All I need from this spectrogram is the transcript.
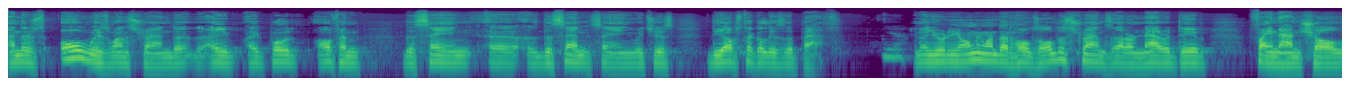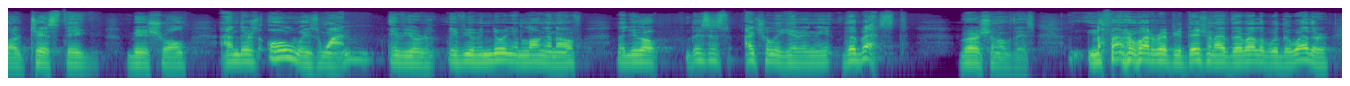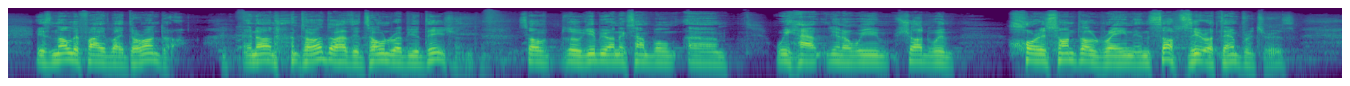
and there's always one strand. I, I quote often the saying, uh, the Zen saying, which is, the obstacle is the path. Yeah. You know, you're the only one that holds all the strands that are narrative, financial, artistic, visual, and there's always one, if, you're, if you've been doing it long enough, that you go, this is actually giving me the best version of this. No matter what reputation I've developed with the weather, is nullified by Toronto. You know, Toronto has its own reputation. So to give you an example, um, we have, you know, we shot with horizontal rain in sub-zero temperatures.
